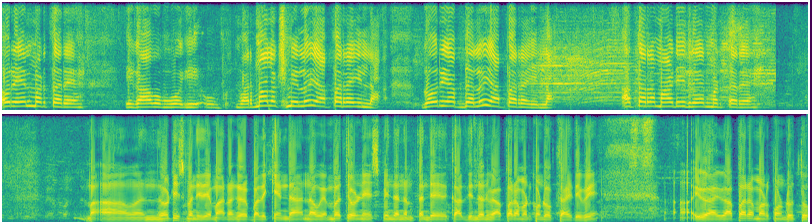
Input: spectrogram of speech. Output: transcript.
ಅವ್ರು ಏನು ಮಾಡ್ತಾರೆ? ಈಗ ವರಮಹಾಲಕ್ಷ್ಮಿಲೂ ವ್ಯಾಪಾರ ಇಲ್ಲ ಗೌರಿ ಹಬ್ಬದಲ್ಲೂ ವ್ಯಾಪಾರ ಇಲ್ಲ. ಆ ಥರ ಮಾಡಿದರೆ ಏನು ಮಾಡ್ತಾರೆ? ನೋಟಿಸ್ ಬಂದಿದೆ ಮಹಾನಗರ ಪಾಲಿಕೆಯಿಂದ. ನಾವು ಎಂಬತ್ತೇಳನೇ ಇಸ್ವಿಯಿಂದ ನಮ್ಮ ತಂದೆ ಕಾಲದಿಂದ ವ್ಯಾಪಾರ ಮಾಡ್ಕೊಂಡು ಹೋಗ್ತಾ ಇದ್ದೀವಿ. ವ್ಯಾಪಾರ ಮಾಡಿಕೊಂಡು ತು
